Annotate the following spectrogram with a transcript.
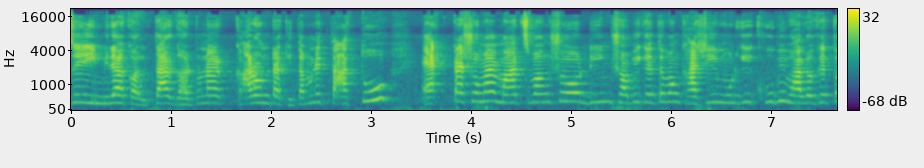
যে এই মিরাকল তার ঘটনার কারণটা কি? তার মানে তাতু একটা সময় মাছ, মাংস, ডিম সবই খেত এবং খাসি, মুরগি খুবই ভালো খেত।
